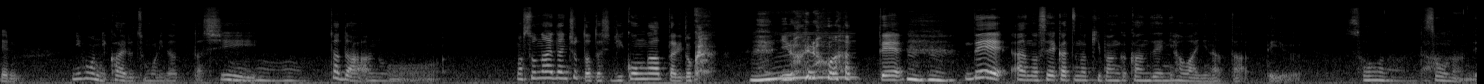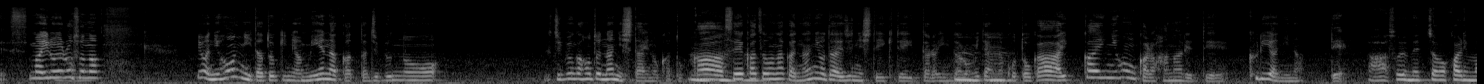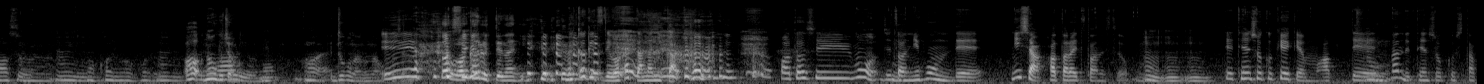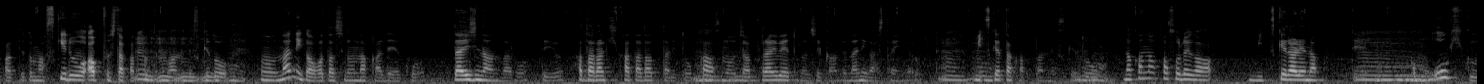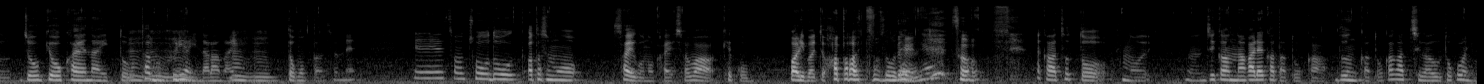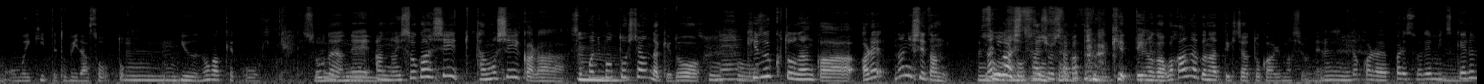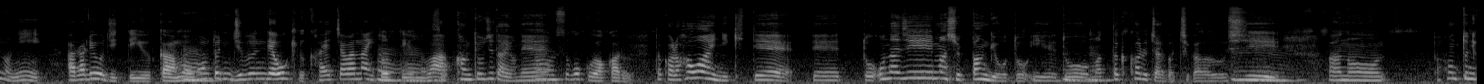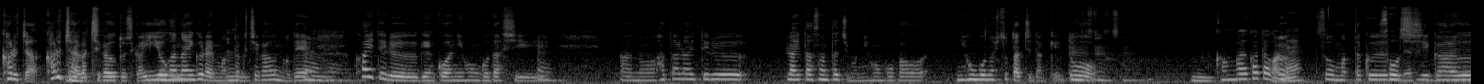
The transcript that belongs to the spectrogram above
日本に帰るつもりだったし、ただあの、まあ、その間にちょっと私離婚があったりとかいろいろあってであの生活の基盤が完全にハワイになったっていうそうなんだ。そうなんです。まあいろいろその要は日本にいた時には見えなかった自分の自分が本当に何したいのかとか、うんうんうん。生活の中で何を大事にして生きていったらいいんだろうみたいなうんうんことが一回日本から離れてクリアになって、あーそれめっちゃわかります。わかるわかる。あ直子ちゃん。あるよね。はい。どうなの直子ちゃん。えー分かるって何？2ヶ月で分かった何か。私も実は日本で2社働いてたんですよ。うんうんで転職経験もあって、うん。なんで転職したかっていうと、まあ、スキルをアップしたかったっていうのもあるんですけど、うんその何が私の中でこう大事なんだろうっていう働き方だったりとか、うん。そのじゃあプライベートの時間で何がしたいんだろうってうん。見つけたかったんですけど、うんなかなかそれが見つけられなくって、うん。なんかもう大きく状況を変えないとうん。多分クリアにならないうんうん。と思ったんですよね。でそのちょうど私も最後の会社は結構バリバリと働いてたのでそうだよね。そう。だからちょっとそのうん時間の流れ方とか文化とかが違うところにも思い切って飛び出そうとうん。いうのが結構大きくて、そうだよね、うん。あの忙しいと楽しいからそこに没頭しちゃうんだけど、そうそう。気づくとなんかあれ？何してたんうん？何が最初したかったんだっけっていうのが分からなくなってきちゃうとこありますよね。うん、だからやっぱりそれ見つけるのに荒療治っていうか、もううん本当に自分で大きく変えちゃわないとっていうのそうは、環境時代よね、うんすごくわかる。だからハワイに来て、えーっと同じ、まあ、出版業といえど、うんうん。全くカルチャーが違うし、あの本当にカルチャーカルチャーが違うとしか言いようがないぐらい全く違うので、うん。書いてる原稿は日本語だし、あの働いてるライターさんたちも日本語が日本語の人たちだけど、うんうんうん、考え方がね、うんそう全くそうね。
